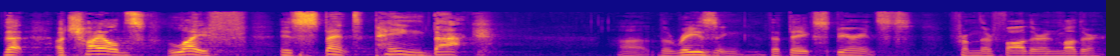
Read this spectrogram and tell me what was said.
that a child's life is spent paying back uh, the raising that they experienced from their father and mother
